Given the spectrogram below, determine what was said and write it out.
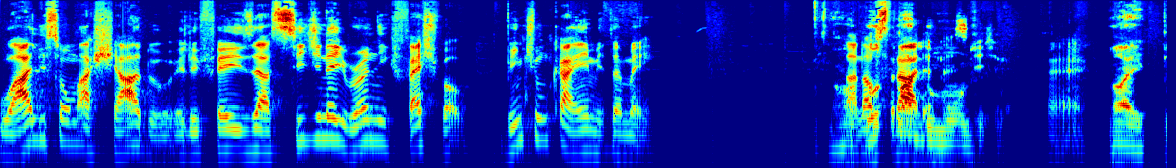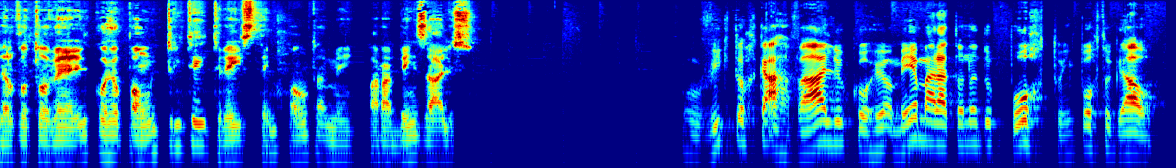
O Alisson Machado, ele fez a Sydney Running Festival, 21 km também. Não, lá na Austrália. Do né, mundo. É. Olha, pelo que eu tô vendo, ele correu para 1,33, tem pão também. Parabéns, Alisson. O Victor Carvalho correu a meia maratona do Porto, em Portugal.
